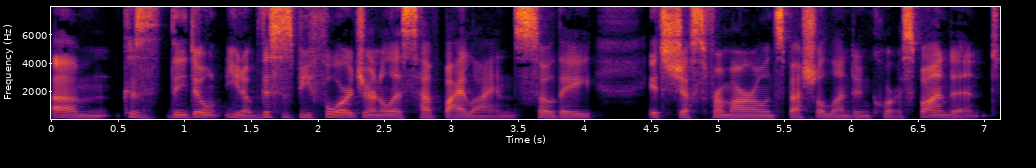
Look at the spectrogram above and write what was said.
Um, because they don't, you know, this is before journalists have bylines. So they it's just from our own special London correspondent.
